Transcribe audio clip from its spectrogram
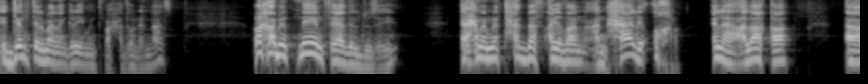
جنتلمان اجريمنت مع هذول الناس. رقم اثنين في هذه الجزئية إحنا بنتحدث أيضا عن حالة أخرى لها علاقة آه،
